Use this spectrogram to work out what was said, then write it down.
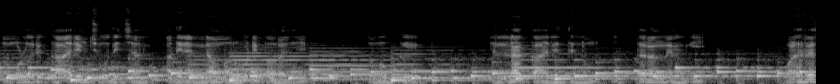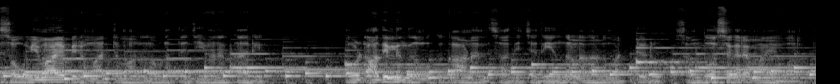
നമ്മളൊരു കാര്യം ചോദിച്ചാൽ അതിനെല്ലാം മറുപടി പറഞ്ഞ് എല്ലാ കാര്യത്തിനും ഉത്തരം നൽകി. വളരെ സൗമ്യമായ പെരുമാറ്റമാണ് അവിടുത്തെ ജീവനക്കാർ അവിടെ അതിൽ നിന്ന് നമുക്ക് കാണാൻ സാധിച്ചത് എന്നുള്ളതാണ് മറ്റൊരു സന്തോഷകരമായ വാർത്ത.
